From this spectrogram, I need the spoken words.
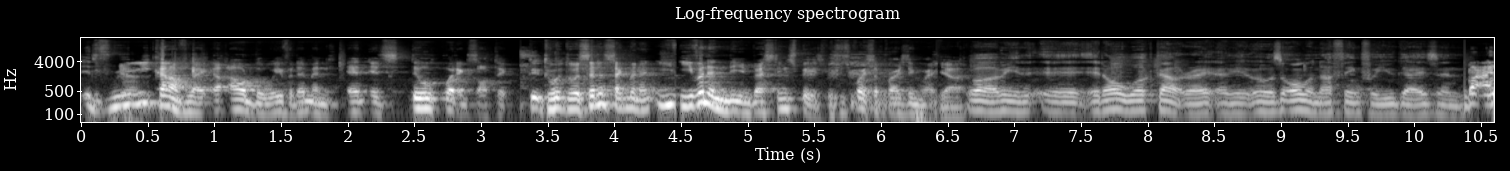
it's really yeah. kind of like out of the way for them, and, and it's still quite exotic to, to, to, a certain segment, and even in the investing space, which is quite surprising, right? Yeah. Well, I mean, it, it all worked out, right? I mean, it was all or nothing for you guys, and but I,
